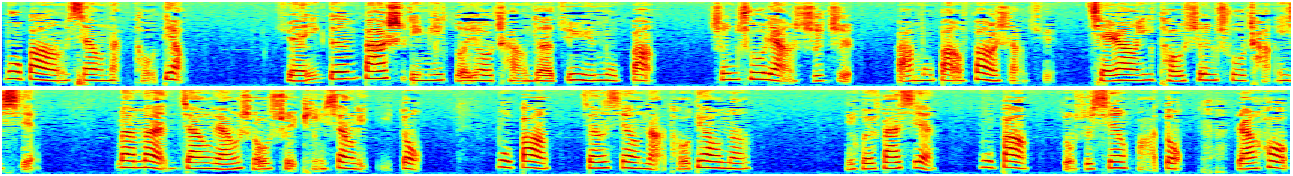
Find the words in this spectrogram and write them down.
木棒向哪头掉？选一根八十厘米左右长的均匀木棒，伸出两食指，把木棒放上去。且让一头伸出长一些，慢慢将两手水平向里移动，木棒将向哪头掉呢？你会发现木棒总是先滑动，然后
